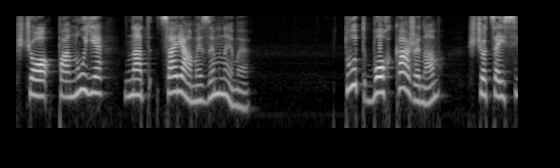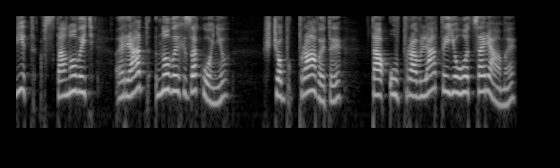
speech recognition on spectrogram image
що панує над царями земними. Тут Бог каже нам, що цей світ встановить ряд нових законів, щоб правити та управляти його царями,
